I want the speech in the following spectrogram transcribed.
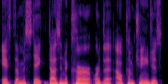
If the mistake doesn't occur or the outcome changes,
